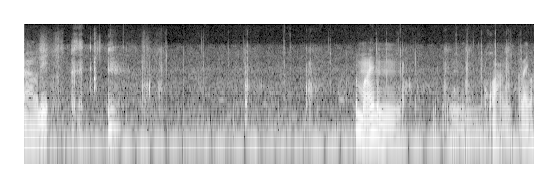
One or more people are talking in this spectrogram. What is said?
ด้วันนี้ ต้นไม้มันขวางอะไรวะ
